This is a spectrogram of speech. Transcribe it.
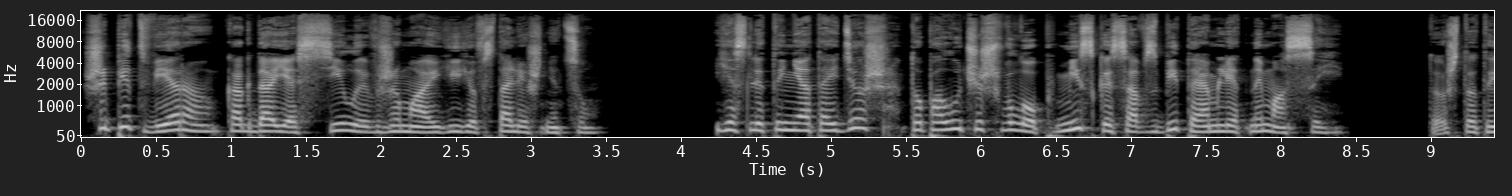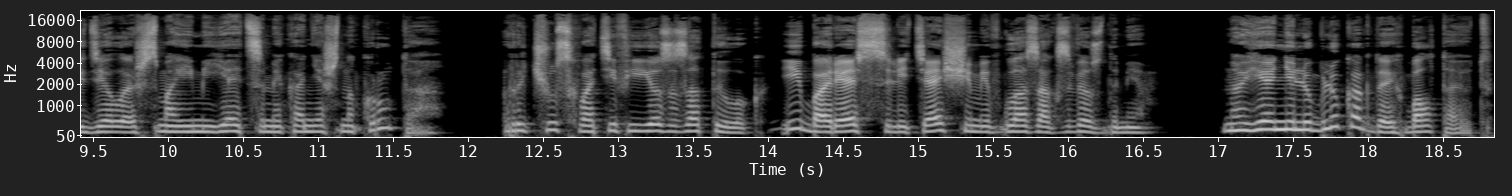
Шипит Вера, когда я с силой вжимаю ее в столешницу. «Если ты не отойдешь, то получишь в лоб миской со взбитой омлетной массой. «То, что ты делаешь с моими яйцами, конечно, круто», — рычу, схватив ее за затылок и борясь с летящими в глазах звездами. «Но я не люблю, когда их болтают.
